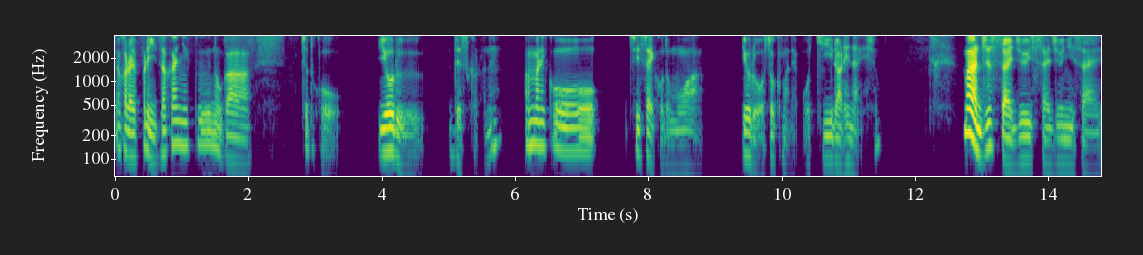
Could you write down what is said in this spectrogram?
だからやっぱり居酒屋に行くのがちょっとこう夜ですからね。あんまりこう小さい子供は夜遅くまで起きられないでしょ。まあ10歳11歳12歳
